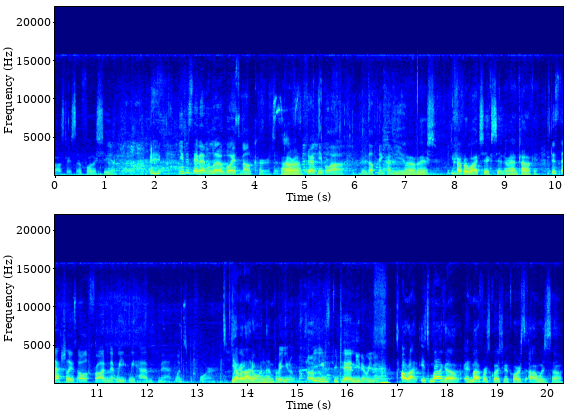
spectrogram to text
Foster's so full of shit. You just say that in a low voice and I'll curse. All right. Throw people off. They'll think I'm you. Well, there's a couple of white chicks sitting around talking. This actually is all a fraud in that we, we have met once before. Yeah, but I don't remember. But you don't. You just pretend you don't remember. All right, it's my go. And my first question, of course, I was uh,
